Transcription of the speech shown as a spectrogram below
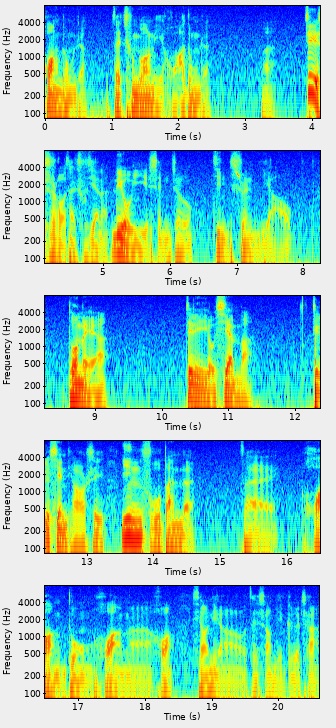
晃动着，在春光里滑动着啊？这时候才出现了“六艺神州尽舜尧”，多美啊！这里有线吧？这个线条是音符般的，在晃动、晃啊晃，小鸟在上面歌唱，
